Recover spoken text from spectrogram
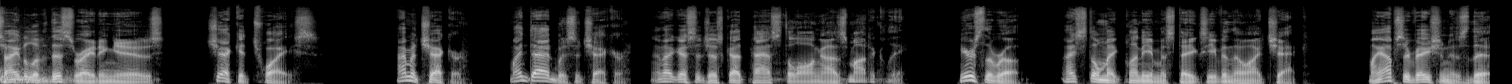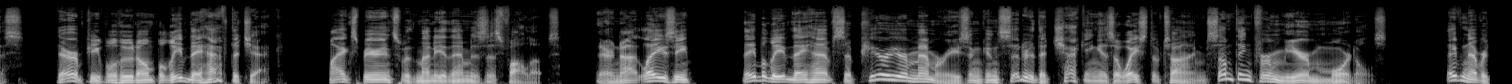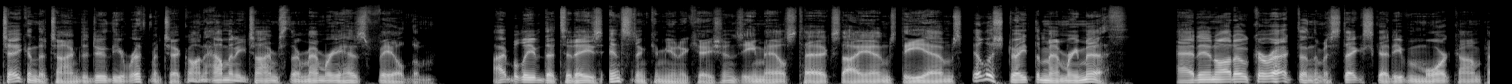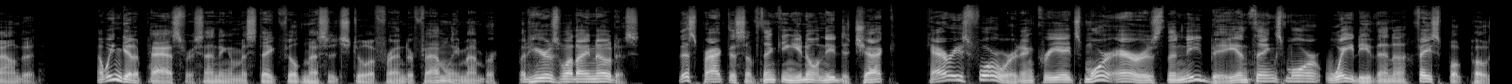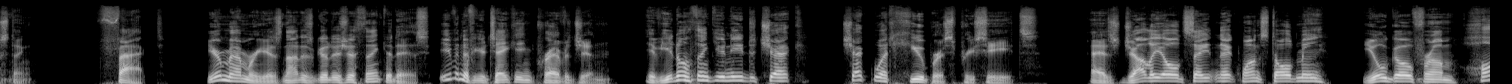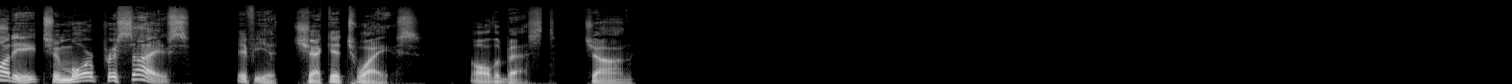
title of this writing is Check It Twice. I'm a checker. My dad was a checker, and I guess it just got passed along osmotically. Here's the rub I still make plenty of mistakes even though I check. My observation is this there are people who don't believe they have to check. My experience with many of them is as follows they're not lazy. They believe they have superior memories and consider that checking is a waste of time, something for mere mortals. They've never taken the time to do the arithmetic on how many times their memory has failed them. I believe that today's instant communications, emails, text, IMs, DMs, illustrate the memory myth. Add in autocorrect, and the mistakes get even more compounded. Now, we can get a pass for sending a mistake filled message to a friend or family member, but here's what I notice this practice of thinking you don't need to check carries forward and creates more errors than need be and things more weighty than a Facebook posting. Fact. Your memory is not as good as you think it is, even if you're taking Prevagen. If you don't think you need to check, check what hubris precedes. As jolly old St. Nick once told me, you'll go from haughty to more precise if you check it twice. All the best, John.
